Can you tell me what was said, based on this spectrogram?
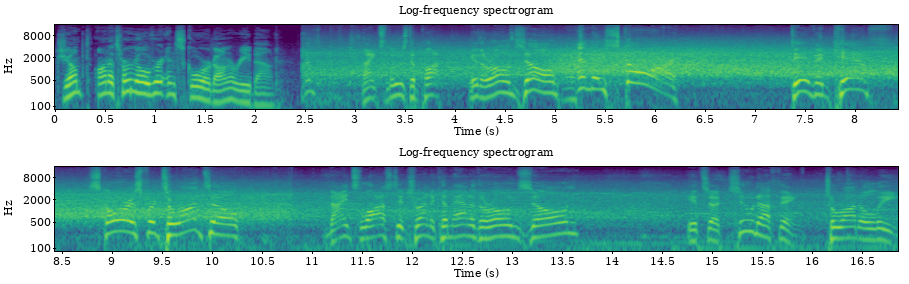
jumped on a turnover and scored on a rebound. Knights lose the puck in their own zone, and they score. David Kampf scores for Toronto. Knights lost it trying to come out of their own zone. It's a 2 0 Toronto lead.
